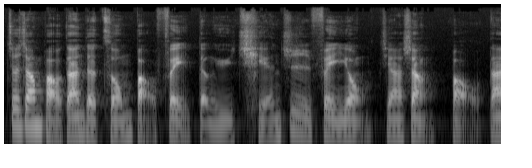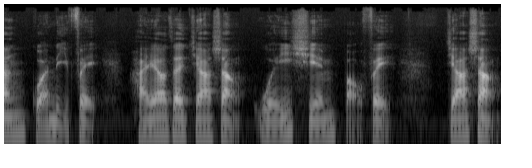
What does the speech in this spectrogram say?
这张保单的总保费等于前置费用加上保单管理费，还要再加上危险保费，加上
